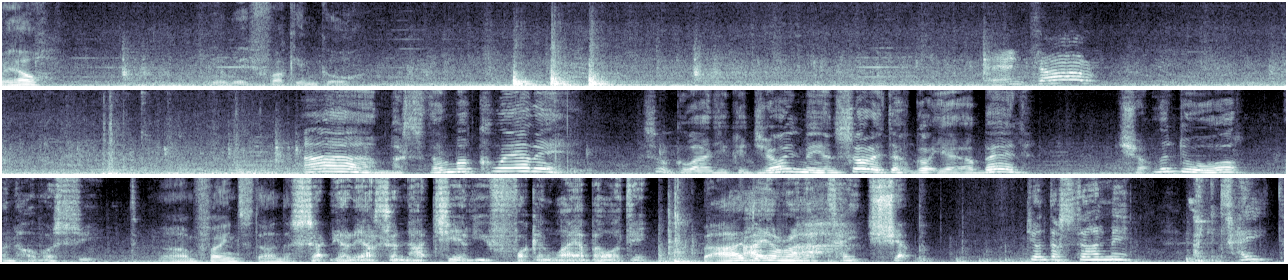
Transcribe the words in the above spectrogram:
Well, here we fucking go. Enter! Ah, Mr. McLeary. So glad you could join me, and sorry to have got you out of bed. Shut the door and have a seat. I'm fine standing. Sit your ass in that chair, you fucking liability. But I I don't- run a tight ship. Do you understand me? A tight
